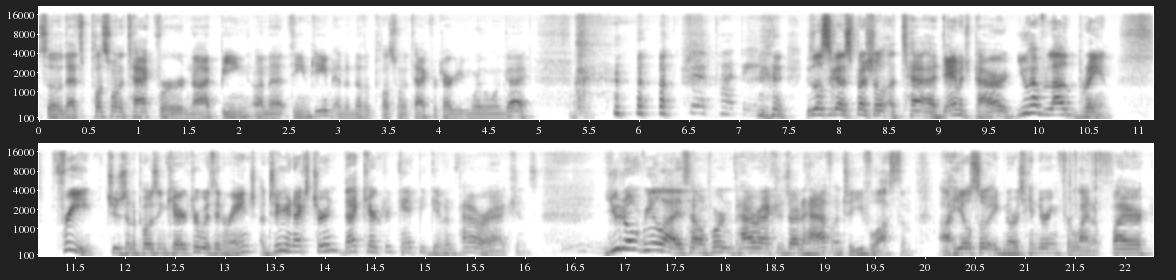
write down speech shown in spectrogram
So that's plus one attack for not being on that theme team, and another plus one attack for targeting more than one guy. Good puppy. He's also got a special atta- uh, damage power. You have loud brain. Free. Choose an opposing character within range. Until your next turn, that character can't be given power actions. You don't realize how important power actions are to have until you've lost them. Uh, he also ignores hindering for line of fire.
